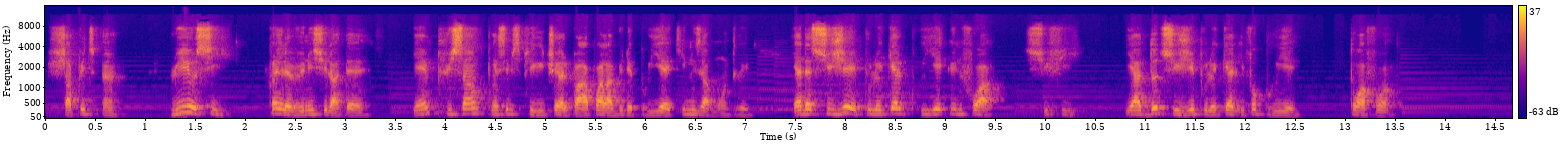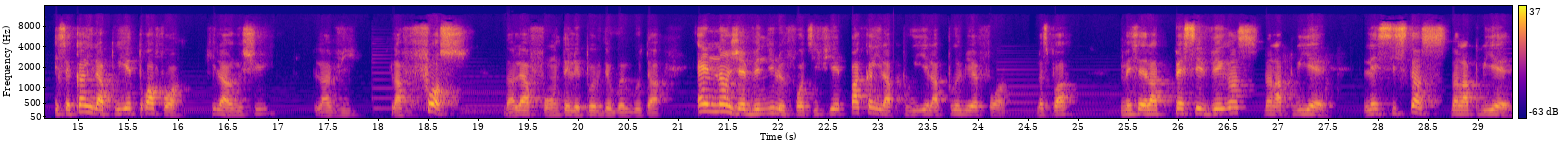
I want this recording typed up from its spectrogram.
chapitre 1, lui aussi, quand il est venu sur la terre, il y a un puissant principe spirituel par rapport à la vie de prière qui nous a montré. Il y a des sujets pour lesquels prier une fois suffit. Il y a d'autres sujets pour lesquels il faut prier trois fois. Et c'est quand il a prié trois fois qu'il a reçu la vie, la force d'aller affronter l'épreuve de Golgotha. Un ange est venu le fortifier, pas quand il a prié la première fois, n'est-ce pas? Mais c'est la persévérance dans la prière, l'insistance dans la prière.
